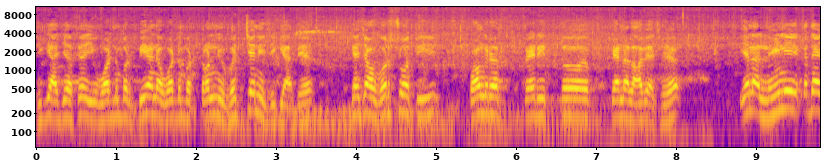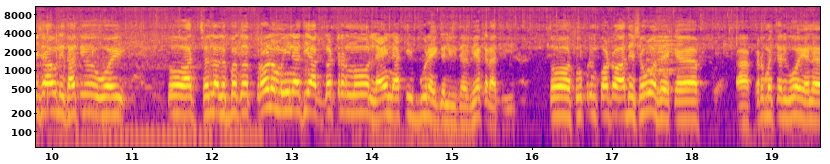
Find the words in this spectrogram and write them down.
જગ્યા જે છે એ વોર્ડ નંબર બે અને વોર્ડ નંબર ત્રણની વચ્ચેની જગ્યા છે, કે જ્યાં વર્ષોથી કોંગ્રેસ પ્રેરિત પેનલ આવે છે. એના લઈને કદાચ આવલી થતી હોય તો આ છેલ્લા લગભગ ત્રણ મહિનાથી આ ગટરનો લાઈન આખી બુરાઈ ગયેલી છે વેકરાથી. તો સુપ્રીમ કોર્ટનો આદેશ એવો છે કે આ કર્મચારી હોય અને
